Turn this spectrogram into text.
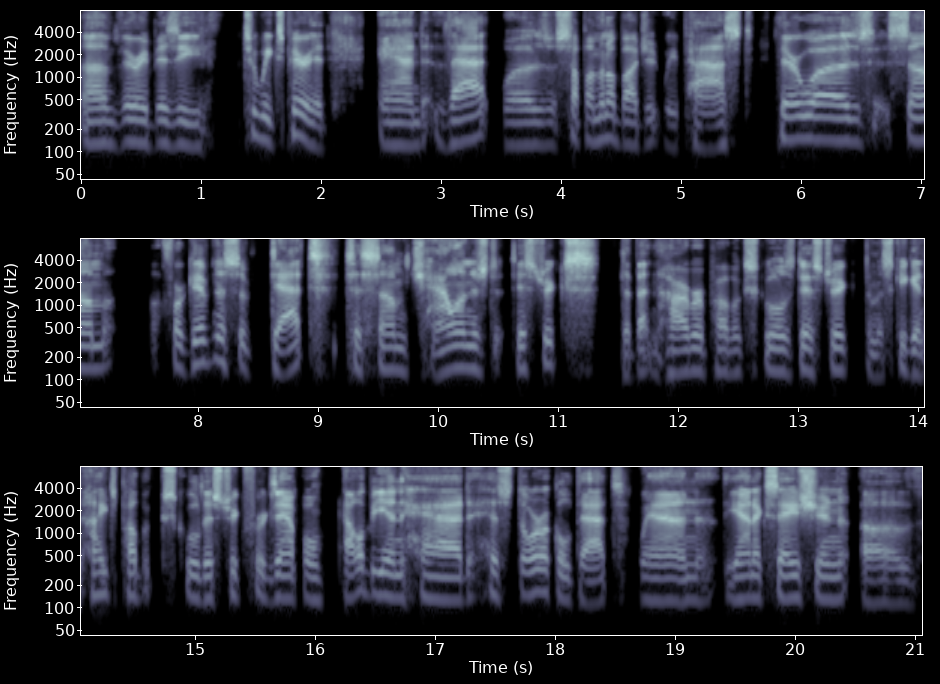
um, very busy two weeks period. And that was a supplemental budget we passed. There was some forgiveness of debt to some challenged districts the Benton Harbor Public Schools District, the Muskegon Heights Public School District, for example. Albion had historical debt when the annexation of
